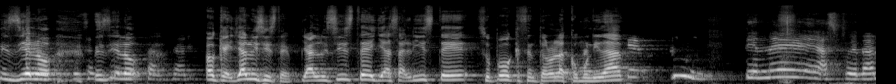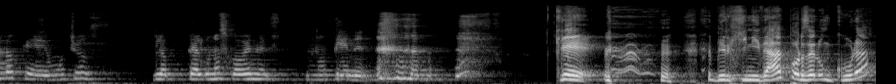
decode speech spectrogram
mi cielo, mi cielo. Ok, ya lo hiciste, ya lo hiciste, ya saliste. Supongo que se enteró la comunidad. Tiene a su edad lo que muchos, lo que algunos jóvenes no tienen. ¿Qué? ¿Virginidad por ser un cura?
